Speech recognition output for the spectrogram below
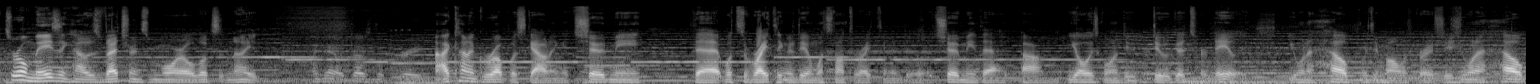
It's real amazing how this Veterans Memorial looks at night. I know, it does look great. I kind of grew up with scouting. It showed me that what's the right thing to do and what's not the right thing to do. It showed me that um, you always want to do, do a good turn daily. You want to help with your mom with groceries. You want to help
